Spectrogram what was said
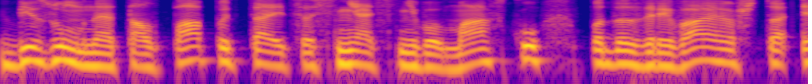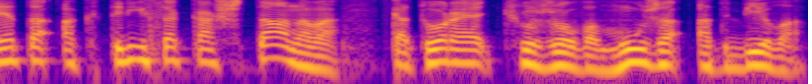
Безумная толпа пытается снять с него маску, подозревая, что это актриса Каштанова, которая чужого мужа отбила.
